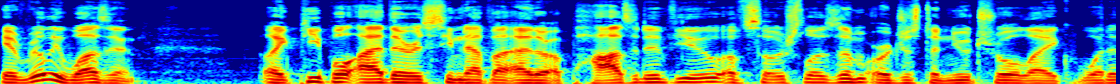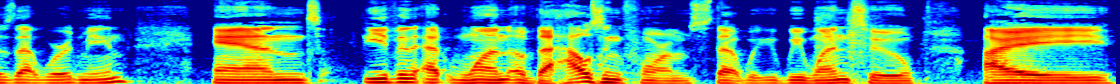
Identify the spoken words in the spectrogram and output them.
it really wasn't. Like people either seem to have a, either a positive view of socialism or just a neutral, like, what does that word mean? And even at one of the housing forums that we, we went to, I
